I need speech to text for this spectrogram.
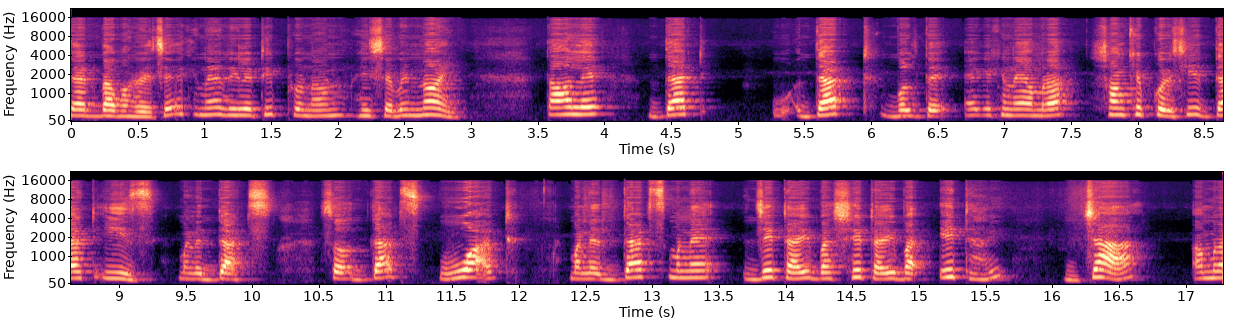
দ্যাট ব্যবহার হয়েছে। এখানে রিলেটিভ প্রোনাউন হিসেবে নয়। তাহলে দ্যাট দ্যাট বলতে এখানে আমরা সংক্ষেপ করেছি। দ্যাট ইজ মানে দ্যাটস সো দ্যাটস হোয়াট মানে দ্যাটস মানে যেটাই বা সেটাই বা এটাই যা আমরা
